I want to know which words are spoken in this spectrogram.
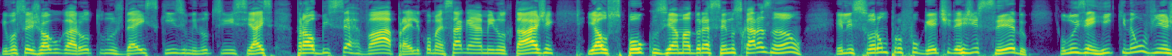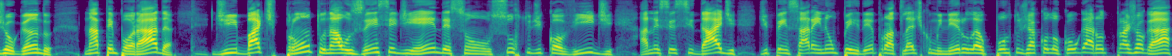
e você joga o garoto nos 10, 15 minutos iniciais para observar, para ele começar a ganhar minutagem e aos poucos ir amadurecendo. Os caras não. Eles foram pro foguete desde cedo. O Luiz Henrique não vinha jogando na temporada de bate-pronto na ausência de Enderson, o surto de Covid, a necessidade de pensar em não perder para o Atlético Mineiro. O Léo Porto já colocou o garoto para jogar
